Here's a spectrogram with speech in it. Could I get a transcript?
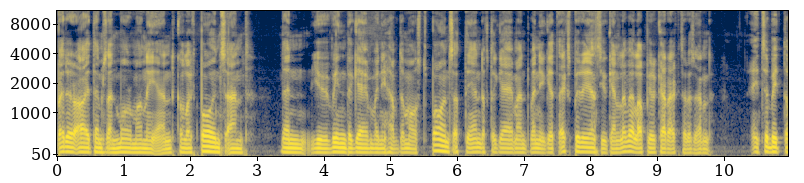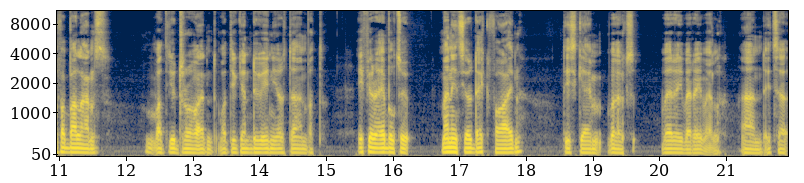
better items and more money and collect points and then you win the game when you have the most points at the end of the game and when you get experience you can level up your characters and it's a bit of a balance what you draw and what you can do in your turn but if you're able to manage your deck fine this game works very very well and it's a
